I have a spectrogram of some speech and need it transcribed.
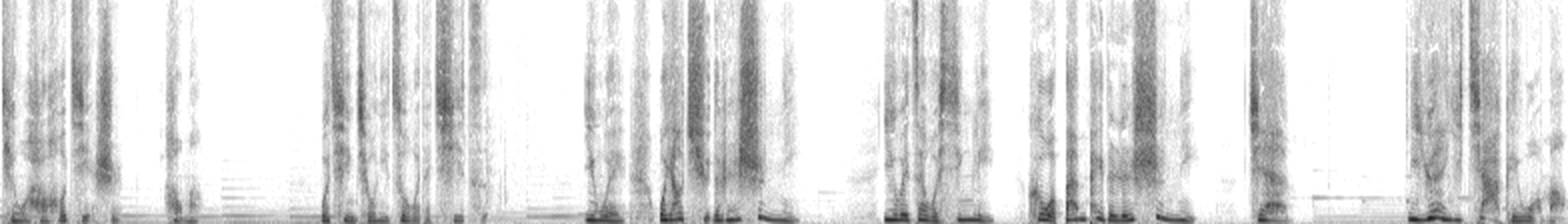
听我好好解释，好吗？我请求你做我的妻子，因为我要娶的人是你，因为在我心里和我般配的人是你，Jim。你愿意嫁给我吗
